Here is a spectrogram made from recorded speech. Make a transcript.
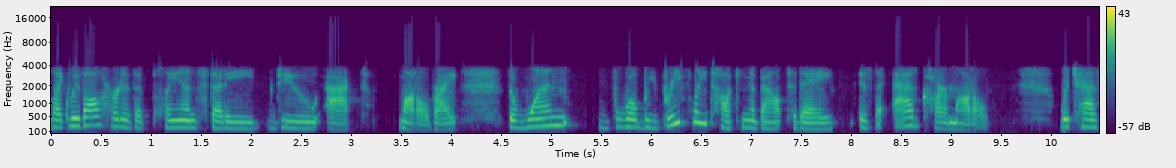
Like we've all heard of the plan, study, do, act model, right? The one we'll be briefly talking about today is the ADKAR model which has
